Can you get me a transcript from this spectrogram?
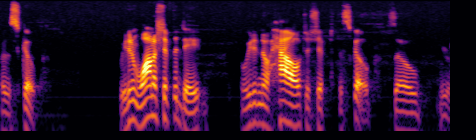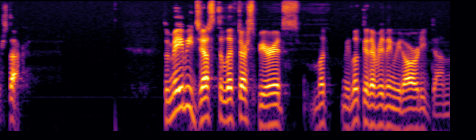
or the scope. We didn't want to shift the date, and we didn't know how to shift the scope, so we were stuck. So maybe just to lift our spirits, we looked at everything we'd already done.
